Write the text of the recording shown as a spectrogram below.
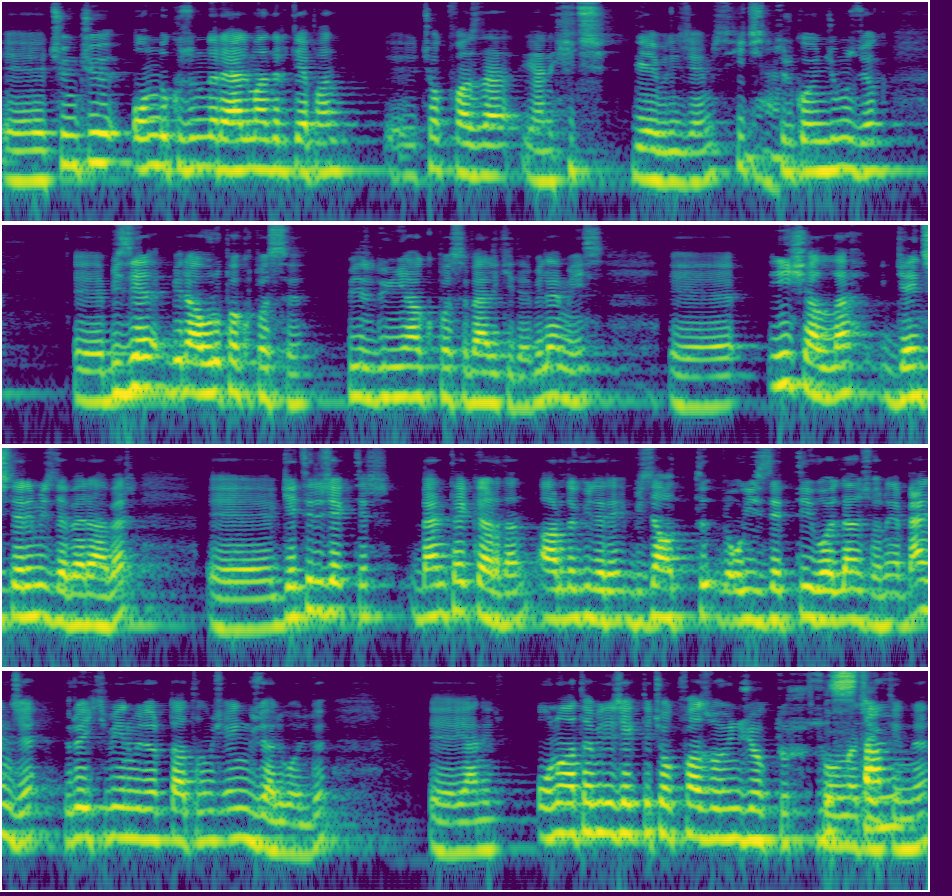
E, çünkü 19'unda Real Madrid yapan e, çok fazla yani hiç diyebileceğimiz hiç Türk oyuncumuz yok. E, bize bir Avrupa Kupası, bir Dünya Kupası belki de bilemeyiz. E, inşallah gençlerimizle beraber e, getirecektir. Ben tekrardan Arda Güler'i bize attı ve o izlettiği golden sonra ya bence Euro 2024'te atılmış en güzel goldü. E, yani onu atabilecek de çok fazla oyuncu yoktur Bir soluna Stan, çektiğinde.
